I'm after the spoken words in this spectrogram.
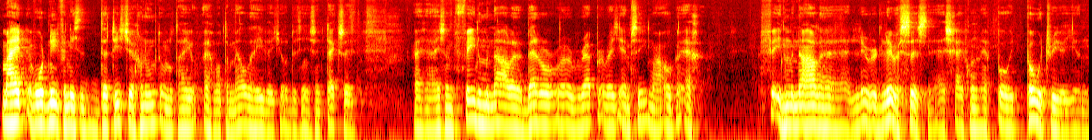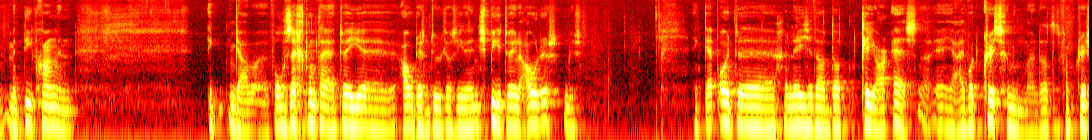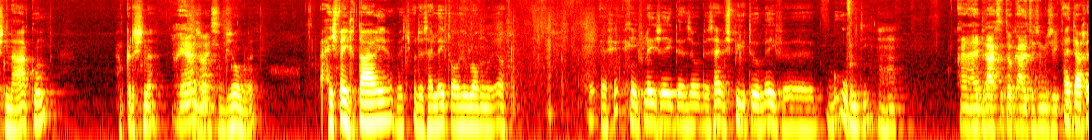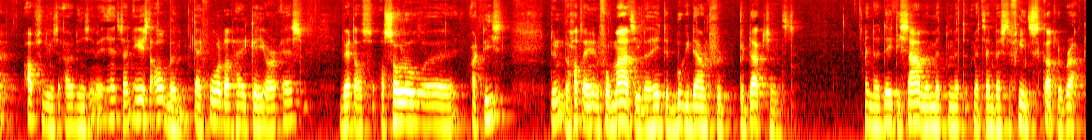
Maar hij wordt niet voor niets de, teacher genoemd, omdat hij echt wat te melden heeft, weet je wel. Dus in zijn teksten. Hij, hij is een fenomenale battle eh, rapper, weet je, MC, maar ook een echt fenomenale lyri- lyricist. Hij schrijft gewoon echt poet, poetry, weet je, met diepgang en... Ik, ja, eh, volgens zeggen komt hij uit twee eh, ouders natuurlijk, zoals iedereen, spirituele ouders. Dus ik heb ooit eh, gelezen dat, dat KRS, ja, hij wordt Chris genoemd, maar dat het van Krishna komt. Van Krishna. Ja, Dat is bijzonder, hè? Hij is vegetariër, weet je dus hij leeft al heel lang, ja. Ge- Geen vlees eten en zo, dus hij heeft spiritueel leven beoefent hij. En hij draagt het ook uit in zijn muziek. Hij daagt het absoluut uit zijn, eerste album. Kijk, voordat hij KRS werd als, als solo-artiest, toen had hij een formatie, dat heette Boogie Down Pro- Productions. En dat deed hij samen met, met, met zijn beste vriend Scott LaRock.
